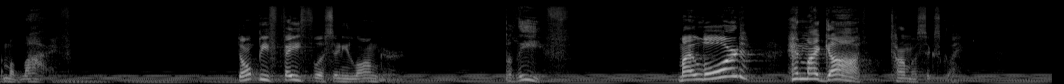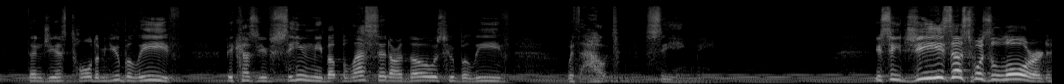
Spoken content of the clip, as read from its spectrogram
I'm alive. Don't be faithless any longer. Believe. My Lord and my God, Thomas exclaimed. Then Jesus told him, You believe because you've seen me, but blessed are those who believe without seeing me. You see, Jesus was Lord,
